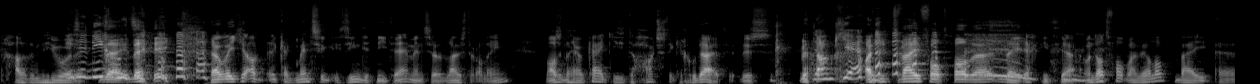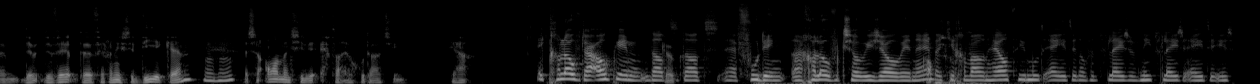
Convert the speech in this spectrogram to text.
Gaat het hem niet worden. het niet nee, goed? Nee. nou weet je, kijk, mensen zien dit niet, hè. Mensen luisteren alleen. Maar als ik naar jou kijk, je ziet er hartstikke goed uit. Dus Dank je. als je twijfelt van, eh, nee, echt niet. Ja. Want dat valt mij wel op bij ehm, de, de, de veganisten die ik ken. Mhm. Dat zijn allemaal mensen die er echt wel heel goed uitzien. Ja, Ik geloof daar ook in dat, ook. dat eh, voeding, daar geloof ik sowieso in. Hè? Dat je gewoon healthy moet eten. Of het vlees of niet vlees eten is.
